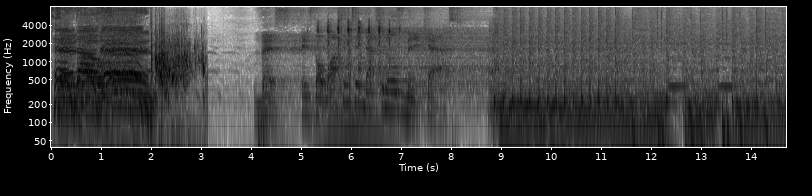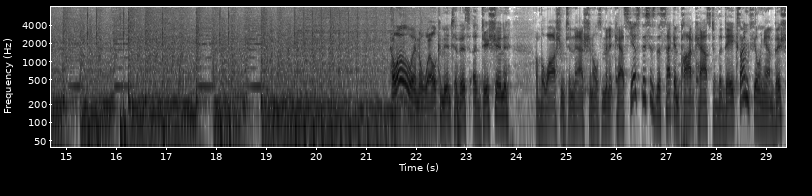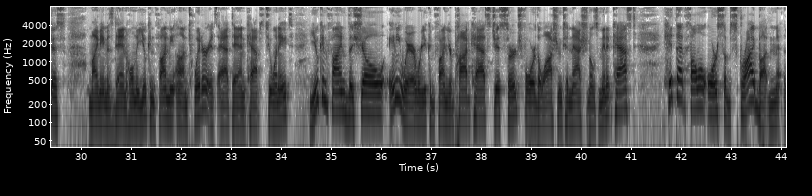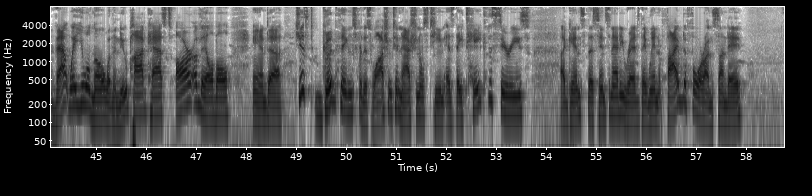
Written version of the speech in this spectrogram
10,000! This is the Washington Nationals Minute Cast. Hello and welcome into this edition of the Washington Nationals Minutecast. Yes, this is the second podcast of the day because I'm feeling ambitious. My name is Dan Holme. You can find me on Twitter. It's at DanCaps218. You can find the show anywhere where you can find your podcast. Just search for the Washington Nationals Minutecast hit that follow or subscribe button. That way you will know when the new podcasts are available and uh, just good things for this Washington Nationals team as they take the series against the Cincinnati Reds. They win 5 to 4 on Sunday.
